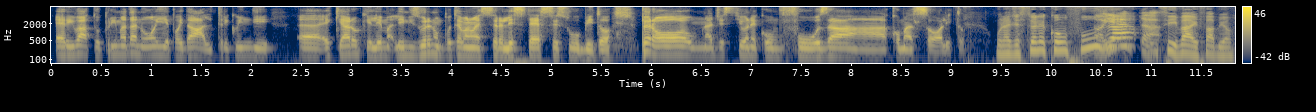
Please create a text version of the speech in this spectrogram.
è arrivato prima da noi e poi da altri, quindi eh, è chiaro che le, le misure non potevano essere le stesse subito, però una gestione confusa come al solito. Una gestione confusa? No, realtà- Sì, vai Fabio.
